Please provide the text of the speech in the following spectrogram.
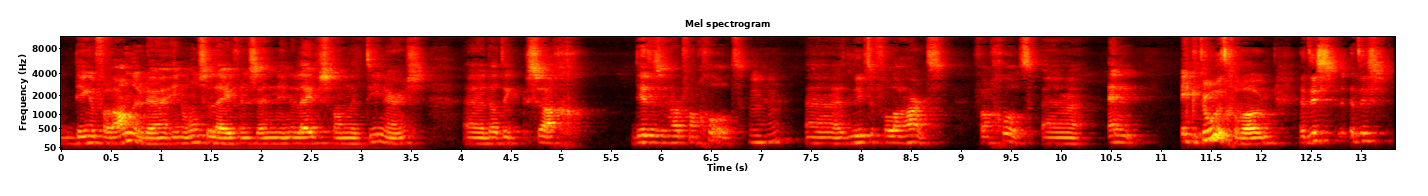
dingen veranderden in onze levens en in de levens van de tieners. eh, dat ik zag, dit is het hart van God. Eh, het liefdevolle hart van God. En ik doe het gewoon. Het is, het is,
